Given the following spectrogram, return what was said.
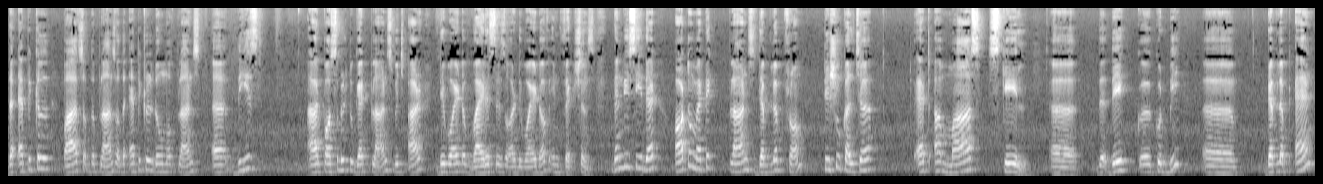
The apical parts of the plants or the apical dome of plants, uh, these are possible to get plants which are devoid of viruses or devoid of infections. Then we see that automatic plants develop from tissue culture at a mass scale. Uh, they uh, could be uh, developed and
